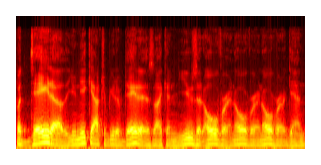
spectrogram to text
But data, the unique attribute of data is I can use it over and over and over again.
